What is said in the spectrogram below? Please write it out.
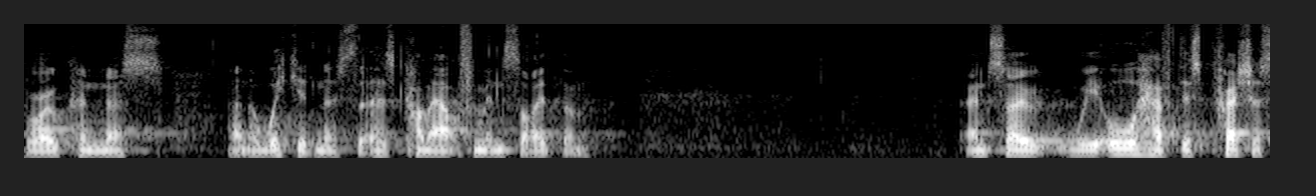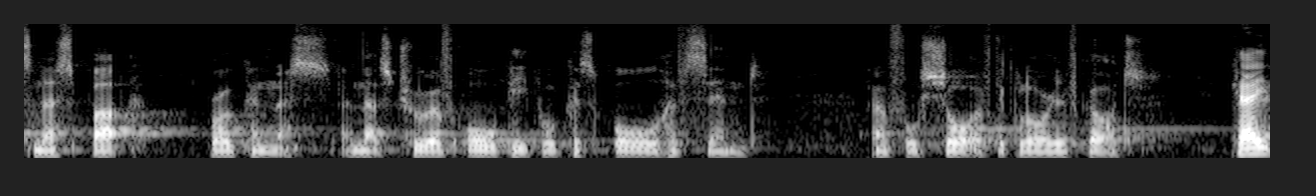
brokenness and the wickedness that has come out from inside them. And so we all have this preciousness but brokenness, and that's true of all people because all have sinned and fall short of the glory of God. Okay?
